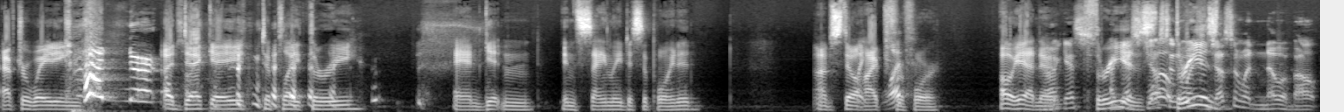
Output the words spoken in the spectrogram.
After waiting a decade to play three and getting insanely disappointed, I'm still Wait, hyped for four. Oh yeah, no. I guess three I guess is Justin three would, is Justin wouldn't know about.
